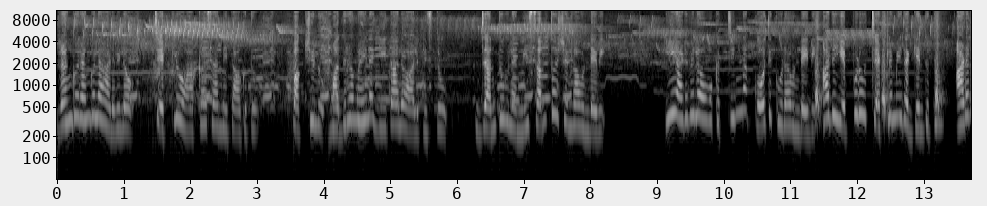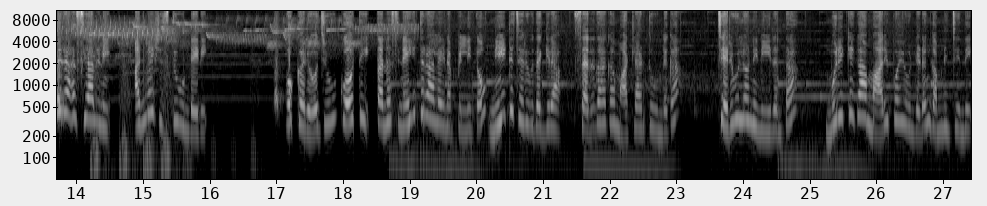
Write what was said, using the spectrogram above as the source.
రంగురంగుల అడవిలో చెట్లు ఆకాశాన్ని తాకుతూ పక్షులు మధురమైన గీతాలు ఆలపిస్తూ జంతువులన్నీ సంతోషంగా ఉండేవి. ఈ అడవిలో ఒక చిన్న కోతి కూడా ఉండేది. అది ఎప్పుడూ చెట్ల మీద గెంతుతూ అడవి రహస్యాలని అన్వేషిస్తూ ఉండేది. ఒకరోజు కోతి తన స్నేహితురాలైన పిల్లితో నీటి చెరువు దగ్గర సరదాగా మాట్లాడుతూ ఉండగా చెరువులోని నీరంతా మురికిగా మారిపోయి ఉండడం గమనించింది.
